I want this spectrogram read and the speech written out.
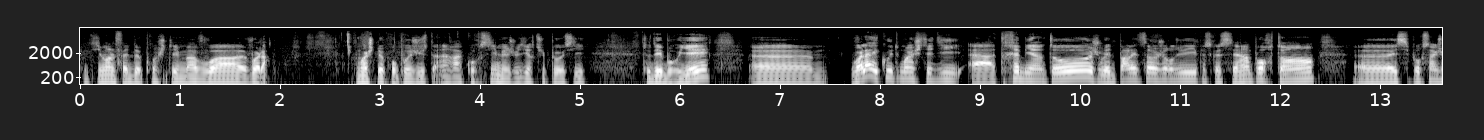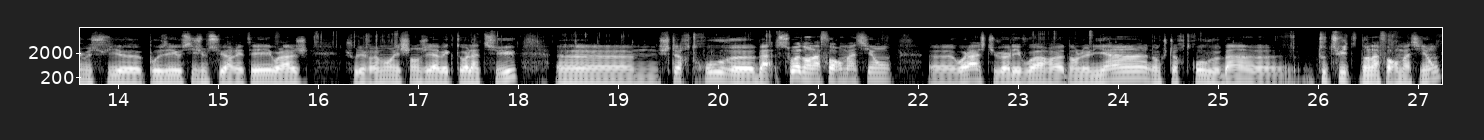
effectivement, le fait de projeter ma voix, euh, voilà. Moi, je te propose juste un raccourci, mais je veux dire, tu peux aussi te débrouiller. Voilà, écoute, moi je te dis à très bientôt. Je voulais te parler de ça aujourd'hui parce que c'est important et c'est pour ça que je me suis posé aussi, je me suis arrêté. Voilà, je, voulais vraiment échanger avec toi là-dessus. Euh, je te retrouve euh, bah, soit dans la formation, euh, voilà, si tu veux aller voir dans le lien, donc je te retrouve ben, tout de suite dans la formation,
